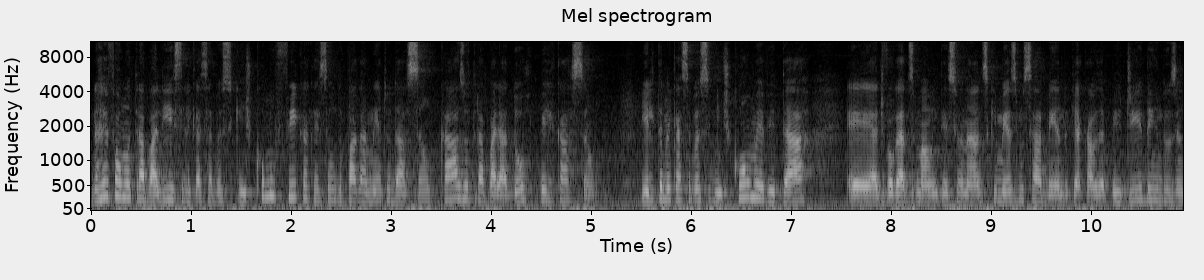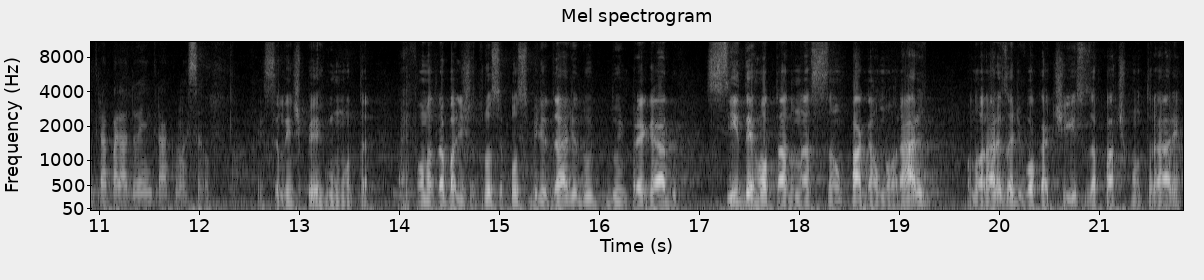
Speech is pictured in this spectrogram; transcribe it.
Na reforma trabalhista, ele quer saber o seguinte: como fica a questão do pagamento da ação caso o trabalhador perca a ação? E ele também quer saber o seguinte: como evitar eh, advogados mal intencionados que, mesmo sabendo que a causa é perdida, induzem o trabalhador a entrar com a ação? Excelente pergunta. A reforma trabalhista trouxe a possibilidade do, do empregado, se derrotado na ação, pagar honorários, honorários advocatícios, a parte contrária,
